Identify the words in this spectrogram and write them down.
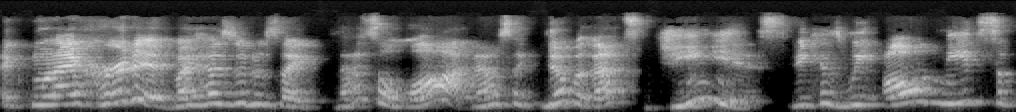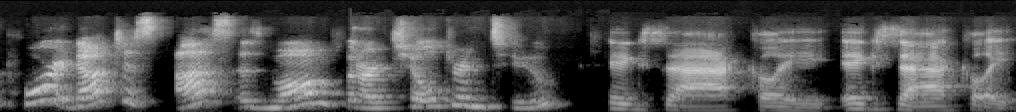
Like when I heard it, my husband was like, that's a lot. And I was like, no, but that's genius because we all need support, not just us as moms, but our children too. Exactly, exactly.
